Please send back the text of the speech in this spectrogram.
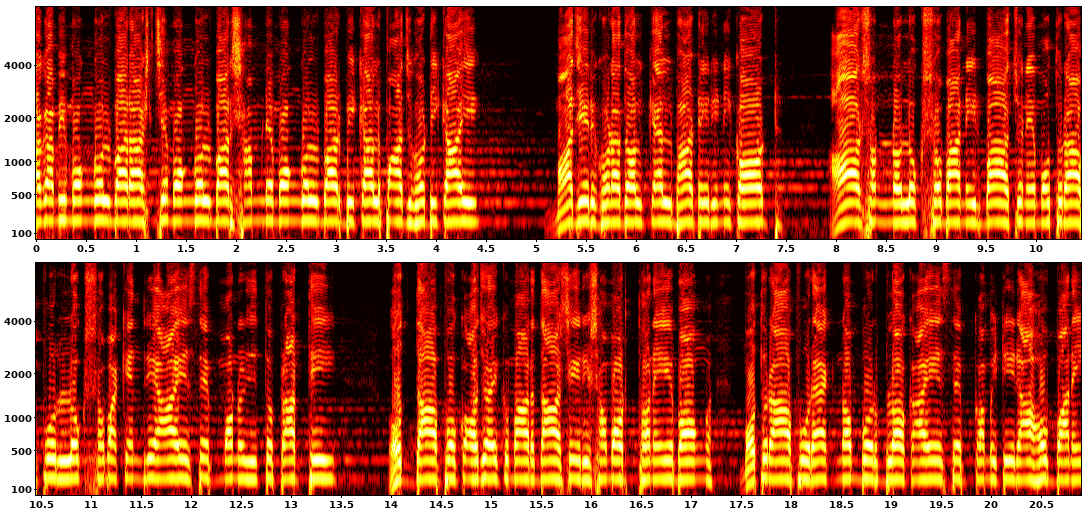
আগামী মঙ্গলবার আসছে, মঙ্গলবার সামনে, মঙ্গলবার বিকাল পাঁচ ঘটিকায়। মাঝের ঘোড়াদল ক্যালভাটের নিকট। আসন্ন লোকসভা নির্বাচনে মথুরাপুর লোকসভা কেন্দ্রে আইএসএফ মনোনীত প্রার্থী অধ্যাপক অজয় কুমার দাসের সমর্থনে এবং মথুরাপুর এক নম্বর ব্লক আইএসএফ কমিটির আহ্বানে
